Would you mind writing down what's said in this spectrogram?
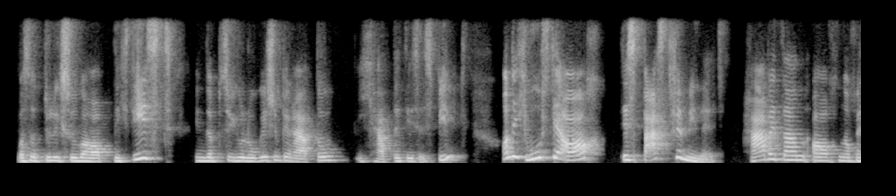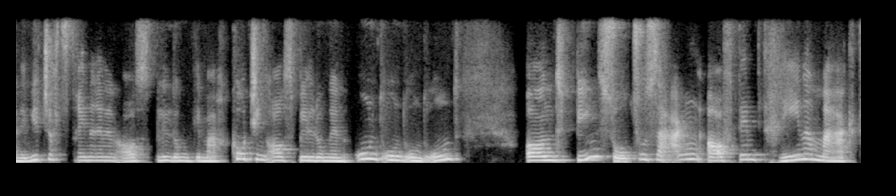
was natürlich so überhaupt nicht ist in der psychologischen Beratung. Ich hatte dieses Bild und ich wusste auch, das passt für mich nicht. Habe dann auch noch eine Wirtschaftstrainerinnen-Ausbildung gemacht, Coaching-Ausbildungen und, und, und, und und bin sozusagen auf dem Trainermarkt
